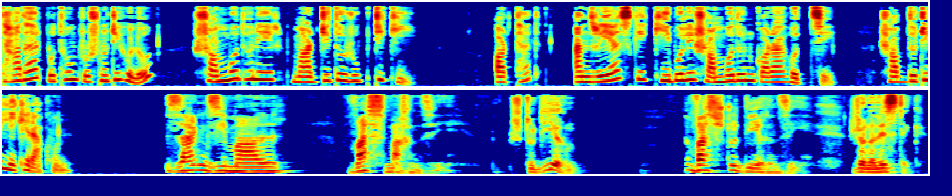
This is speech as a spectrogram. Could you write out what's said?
ধাঁধার প্রথম প্রশ্নটি হল, সম্বোধনের মার্জিত রূপটি কি? অর্থাৎ, আন্দ্রেয়াসকে কি বলে সম্বোধন করা হচ্ছে? শব্দটি লিখে রাখুন। Sagen Sie mal, was machen Sie? Studieren. Was studieren Sie? Journalistik.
